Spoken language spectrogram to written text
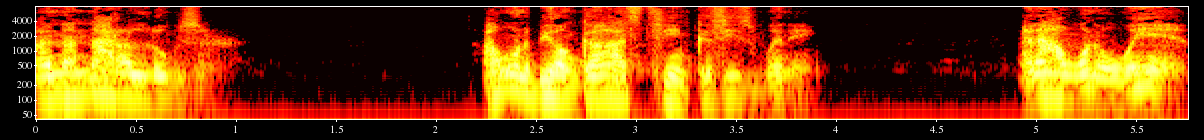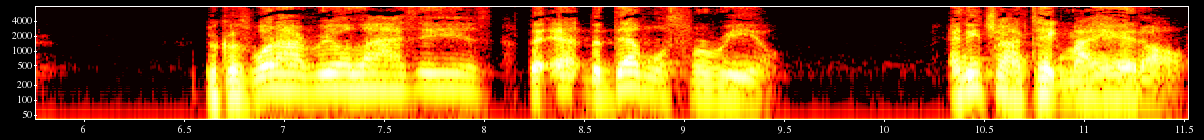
And I'm not a loser. I want to be on God's team because he's winning. And I want to win. Because what I realize is the, the devil's for real. And he trying to take my head off.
